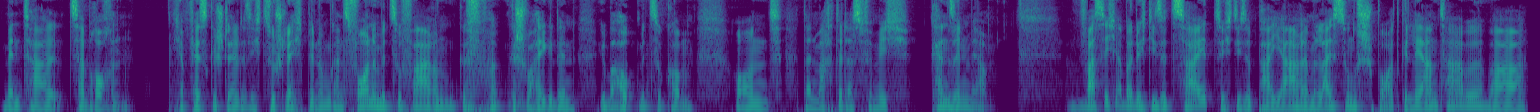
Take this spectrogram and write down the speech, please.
mental zerbrochen. Ich habe festgestellt, dass ich zu schlecht bin, um ganz vorne mitzufahren, geschweige denn überhaupt mitzukommen. Und dann machte das für mich keinen Sinn mehr. Was ich aber durch diese Zeit, durch diese paar Jahre im Leistungssport gelernt habe, war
